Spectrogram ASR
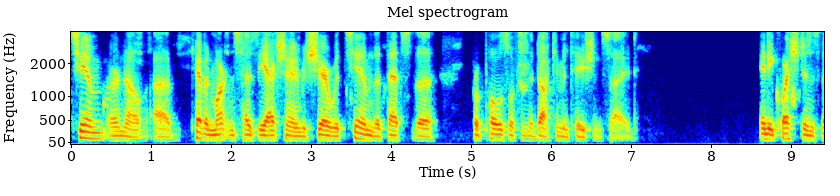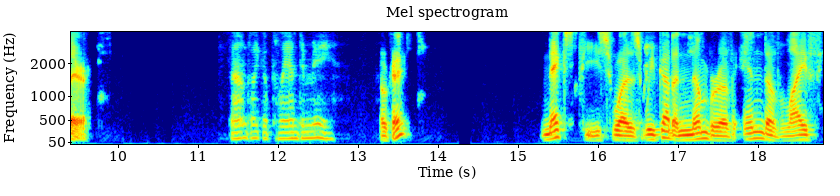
Tim, or no, uh, Kevin Martens has the action item to share with Tim that that's the proposal from the documentation side. Any questions there? Sounds like a plan to me. Okay. Next piece was we've got a number of end of life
